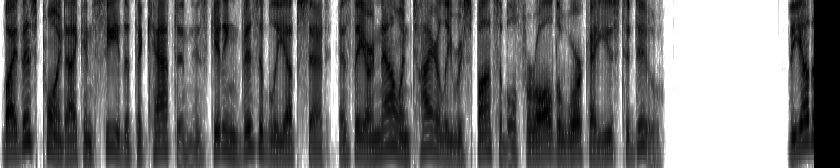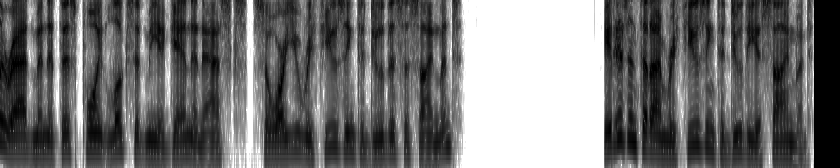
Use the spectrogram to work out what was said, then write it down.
By this point, I can see that the captain is getting visibly upset as they are now entirely responsible for all the work I used to do. The other admin at this point looks at me again and asks, So are you refusing to do this assignment? It isn't that I'm refusing to do the assignment,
